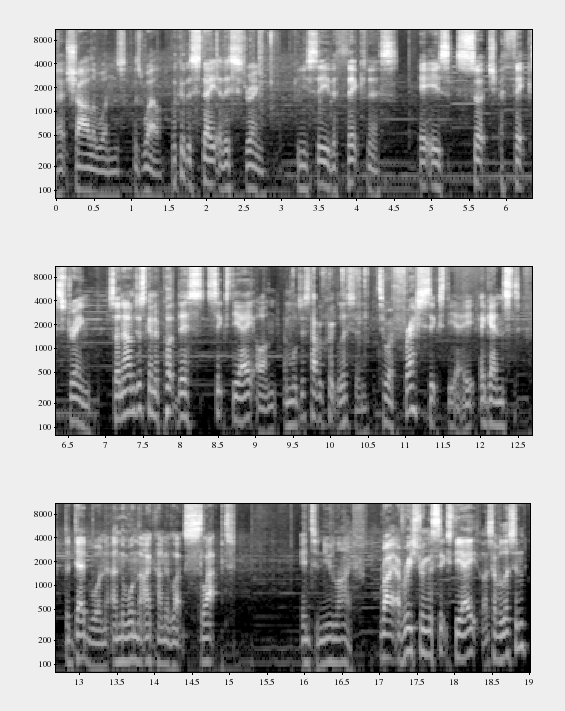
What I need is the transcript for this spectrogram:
uh, Schaller ones as well. Look at the state of this string. Can you see the thickness? It is such a thick string. So now I'm just going to put this 68 on and we'll just have a quick listen to a fresh 68 against the dead one and the one that I kind of like slapped into new life. Right, I've restringed the 68. Let's have a listen.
